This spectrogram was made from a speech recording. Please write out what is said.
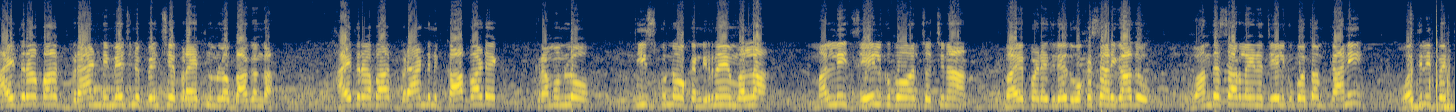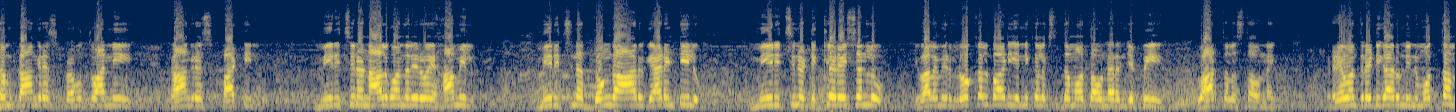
Hyderabad brand ఇమేజ్ను పెంచే ప్రయత్నంలో భాగంగా హైదరాబాద్ బ్రాండ్ని కాపాడే క్రమంలో తీసుకున్న ఒక నిర్ణయం వల్ల మళ్ళీ జైలుకు పోవాల్సి వచ్చినా భయపడేది లేదు. ఒకసారి కాదు వంద సార్లైనా జైలుకు పోతాం కానీ వదిలిపెట్టాం కాంగ్రెస్ ప్రభుత్వాన్ని కాంగ్రెస్ పార్టీని. మీరిచ్చిన నాలుగు వందల ఇరవై హామీలు మీరిచ్చిన దొంగ ఆరు గ్యారంటీలు మీరిచ్చిన డిక్లరేషన్లు ఇవాళ మీరు లోకల్ బాడీ ఎన్నికలకు సిద్ధమవుతా ఉన్నారని చెప్పి వార్తలు వస్తూ ఉన్నాయి. రేవంత్ రెడ్డి గారు నిన్ను మొత్తం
